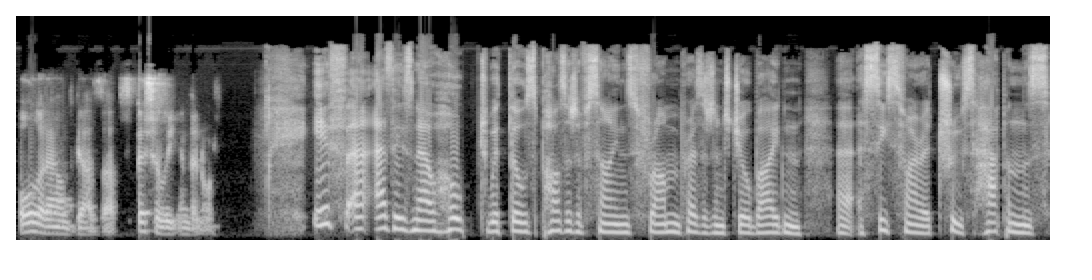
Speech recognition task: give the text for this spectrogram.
all around Gaza, especially in the north. If, uh, as is now hoped with those positive signs from President Joe Biden, uh, a ceasefire, a truce happens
